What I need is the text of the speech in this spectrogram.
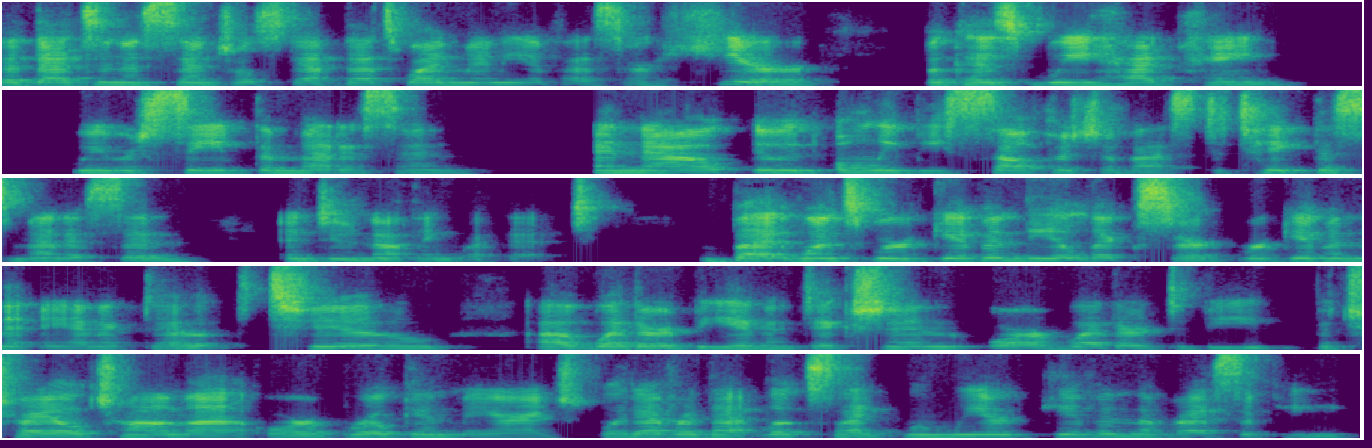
that that's an essential step. That's why many of us are here because we had pain, we received the medicine, and now it would only be selfish of us to take this medicine and do nothing with it. But once we're given the elixir, we're given the antidote to uh, whether it be an addiction or whether it to be betrayal trauma or a broken marriage, whatever that looks like, when we are given the recipe,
